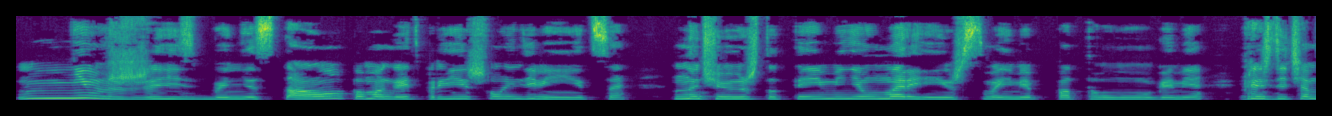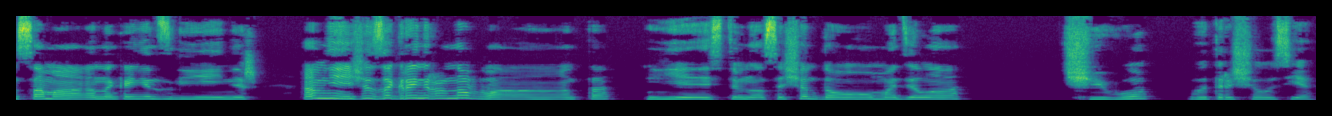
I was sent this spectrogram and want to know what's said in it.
«Ни в жизнь бы не стал помогать пришлой девице, но чую, что ты меня уморишь своими потугами, прежде чем сама, наконец, сгинешь, а мне еще за грань рановато. Есть у нас еще дома дела». «Чего?» — вытаращилась я.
